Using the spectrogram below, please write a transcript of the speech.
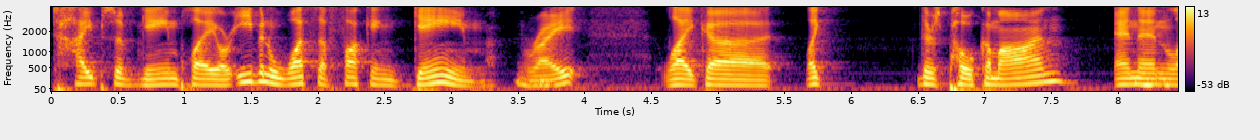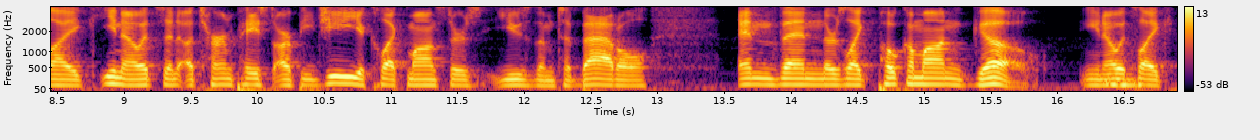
types of gameplay, or even what's a fucking game, mm-hmm. right? Like, uh, like there's Pokemon, and then mm-hmm. like you know it's an, a turn-based RPG. You collect monsters, use them to battle, and then there's like Pokemon Go. You know, it's mm-hmm. like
